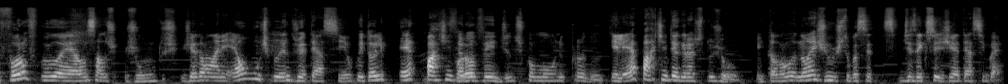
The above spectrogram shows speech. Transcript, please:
foram é, lançados juntos. GTA Online é um multiplayer do GTA V, então ele é parte Foram integrante. vendidos como um único produto. Ele é parte integrante do jogo. Então não, não é justo você dizer que GTA V é,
